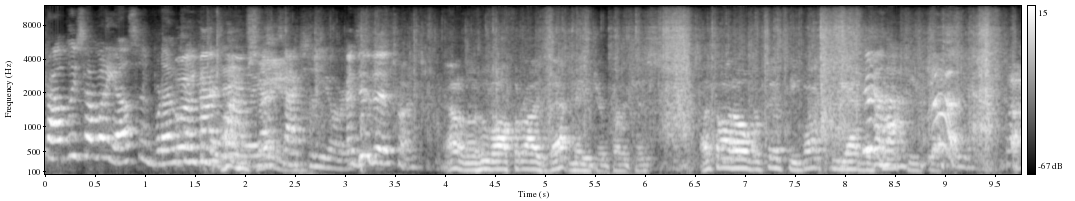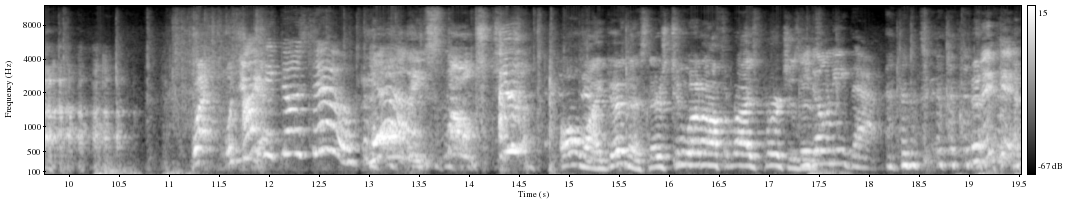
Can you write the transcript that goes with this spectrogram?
probably somebody else's, but I'm Well, taking that's it what I'm anyway. saying. That's actually yours. I did this one. I don't know who authorized that major purchase. I thought over fifty bucks we had to talk to each. Yeah. What? What'd you I'll get? take those too. Yeah. Holy smokes! Two- Oh my goodness! There's two unauthorized purchases. You don't need that. Make it.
